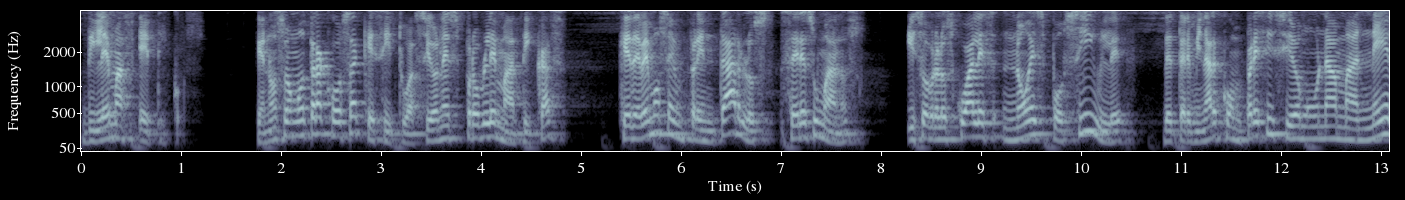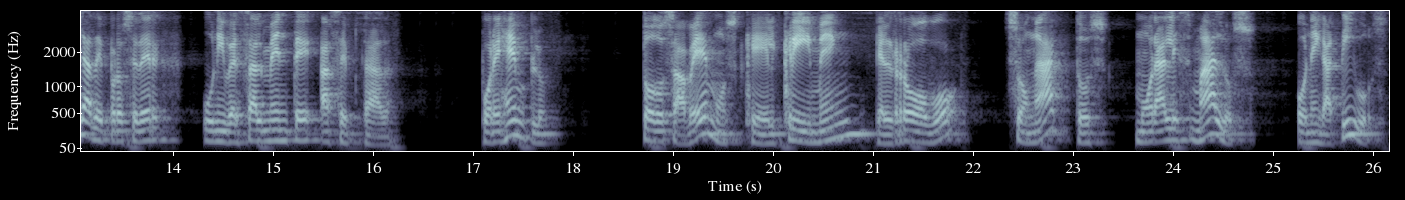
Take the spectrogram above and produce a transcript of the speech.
dilemas éticos, que no son otra cosa que situaciones problemáticas que debemos enfrentar los seres humanos y sobre los cuales no es posible determinar con precisión una manera de proceder universalmente aceptada. Por ejemplo, todos sabemos que el crimen, el robo, son actos morales malos o negativos,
